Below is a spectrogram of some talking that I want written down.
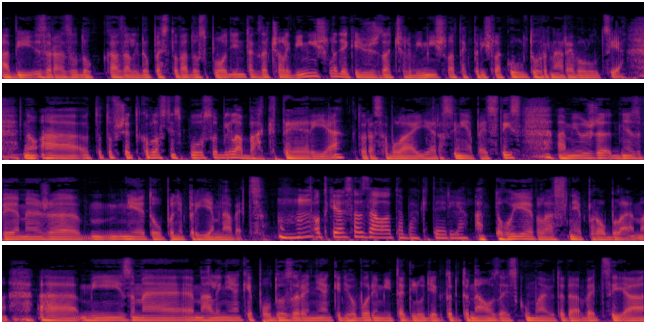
aby zrazu dokázali dopestovať dosť plodín, tak začali vymýšľať a keď už začali vymýšľať, tak prišla kultúrna revolúcia. No a toto všetko vlastne spôsobila baktéria, ktorá sa volá Yersinia pestis a my už dnes vieme, že nie je to úplne príjemná vec. Uh-huh. Odkiaľ sa vzala tá baktéria? A to je vlastne problém. A my sme mali nejaké podozrenia, keď hovorím my, tak ľudia, ktorí to naozaj skúmajú teda veci a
